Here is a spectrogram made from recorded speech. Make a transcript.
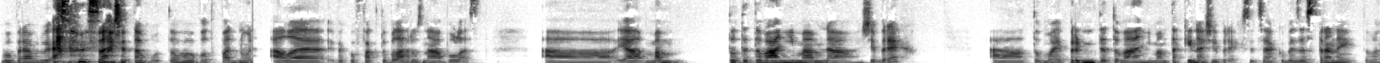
Opravdu, já jsem myslela, že tam u toho odpadnu, ale jako fakt to byla hrozná bolest. A já mám, to tetování mám na žebrech a to moje první tetování mám taky na žebrech. Sice jakoby ze strany, tohle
